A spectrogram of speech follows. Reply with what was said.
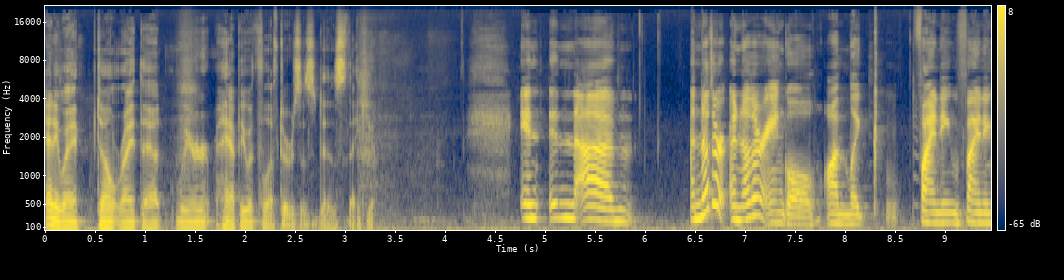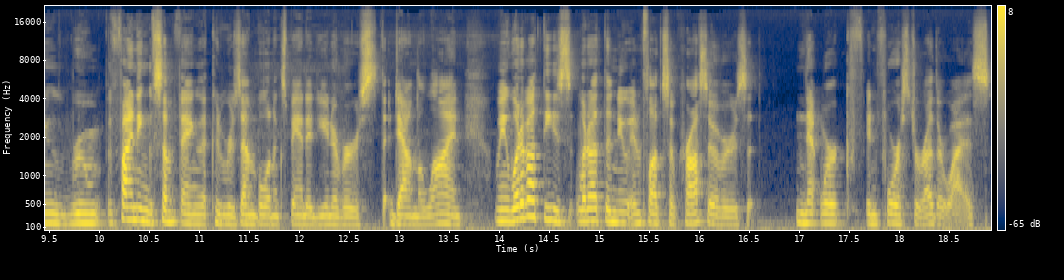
Anyway, don't write that. We're happy with the leftovers as it is. Thank you. in in um another another angle on like finding finding room finding something that could resemble an expanded universe down the line i mean what about these what about the new influx of crossovers network enforced or otherwise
